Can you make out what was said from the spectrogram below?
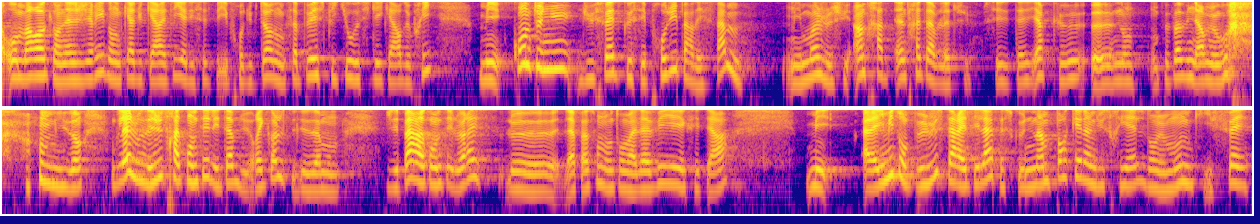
au Maroc et en Algérie. Dans le cas du karité, il y a 17 pays producteurs, donc ça peut expliquer aussi l'écart de prix. Mais compte tenu du fait que c'est produit par des femmes, mais moi, je suis intraitable là-dessus. C'est-à-dire que euh, non, on ne peut pas venir me voir en me disant. Donc là, je vous ai juste raconté l'étape de récolte des amandes. Je n'ai pas raconté le reste, la façon dont on va laver, etc. Mais à la limite, on peut juste s'arrêter là parce que n'importe quel industriel dans le monde qui fait,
